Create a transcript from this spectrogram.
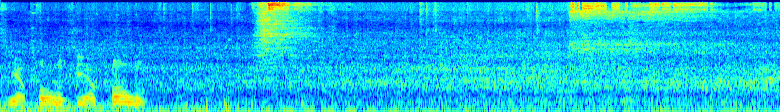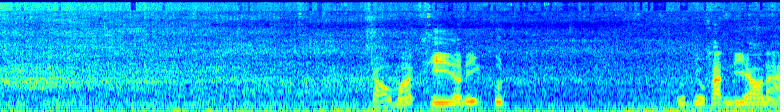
เสียพงเสียพง เจ้ามาทีตอนนี้ขุดขุดอยู่คันเดียวนะ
